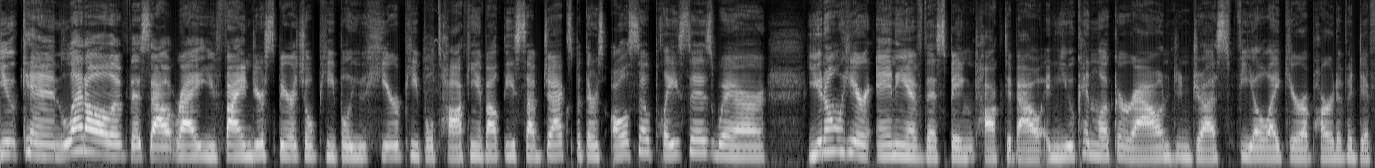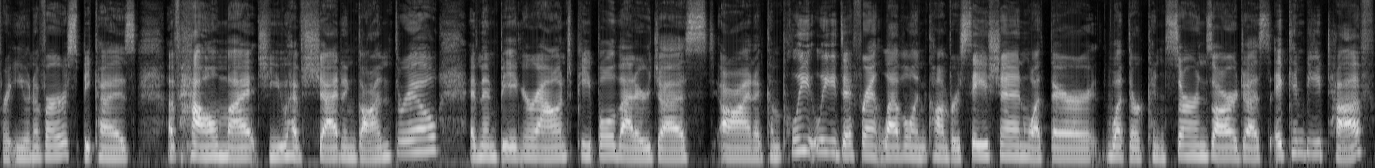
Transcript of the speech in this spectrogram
you can let all of this out, right? You find your spiritual people, you hear people talking about these subjects, but there's also places where you don't hear any of this being talked about, and you can look around and just feel like you're a part of a different universe because of how much you have shed and gone through. And then being around people that are just on a completely different level in conversation, what their what their concerns are, just it can be tough.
